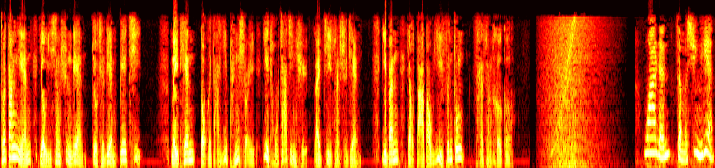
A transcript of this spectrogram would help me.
说，当年有一项训练就是练憋气，每天都会打一盆水，一头扎进去来计算时间，一般要达到一分钟才算合格。蛙人怎么训练？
